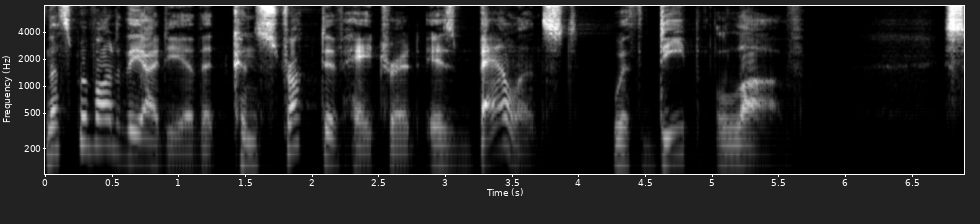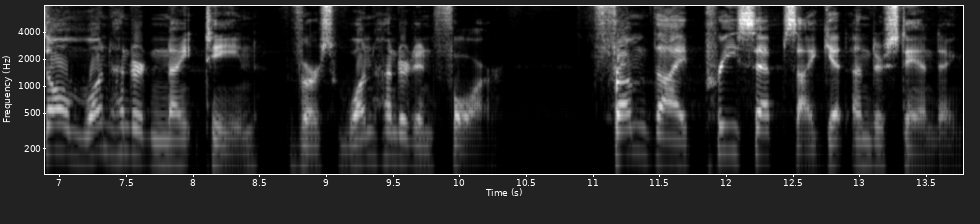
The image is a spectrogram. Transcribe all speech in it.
Let's move on to the idea that constructive hatred is balanced with deep love. Psalm 119, verse 104 from thy precepts I get understanding.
